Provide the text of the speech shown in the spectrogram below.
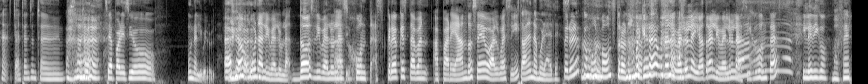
chan, chan, chan, chan, se apareció una libélula. No una libélula, dos libélulas Ah, sí. juntas. Creo que estaban apareándose o algo así. Estaban enamoradas. Pero era como un monstruo, ¿no? Porque era una libélula y otra libélula así juntas. Y le digo, Mafer,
